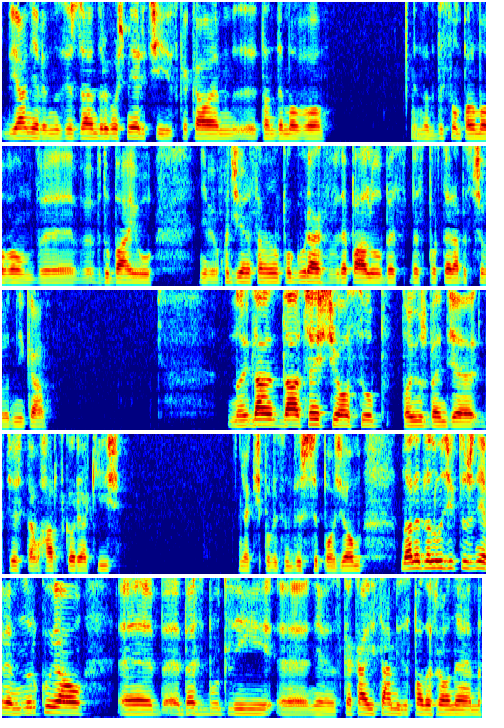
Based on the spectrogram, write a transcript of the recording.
Ja nie wiem, no, zjeżdżałem drogą śmierci, skakałem tandemowo nad Wyspą Palmową w, w, w Dubaju. Nie wiem, chodziłem samemu po górach w Nepalu bez, bez portera, bez przewodnika. No i dla, dla części osób to już będzie gdzieś tam hardcore jakiś, jakiś powiedzmy wyższy poziom. No ale dla ludzi, którzy nie wiem, nurkują bez butli, e, nie wiem, skakali sami ze spadochronem,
